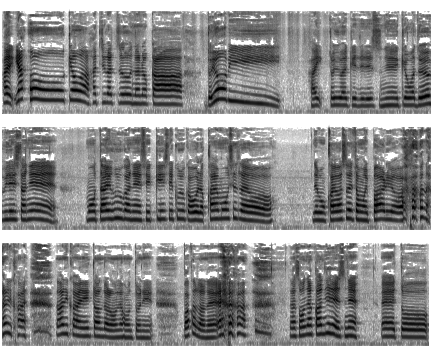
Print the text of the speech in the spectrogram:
はい、やっほー今日は8月7日、土曜日はい、というわけでですね、今日は土曜日でしたね。もう台風がね、接近してくるから、俺ら買い物してたよ。でも買い忘れたもんいっぱいあるよ。何買い、何買いに行ったんだろうね、本当に。バカだね。そんな感じでですね、えっ、と、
